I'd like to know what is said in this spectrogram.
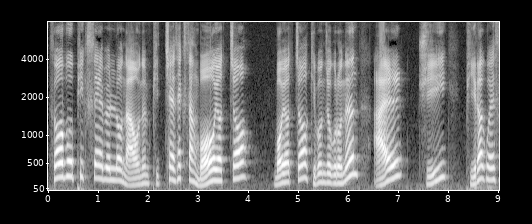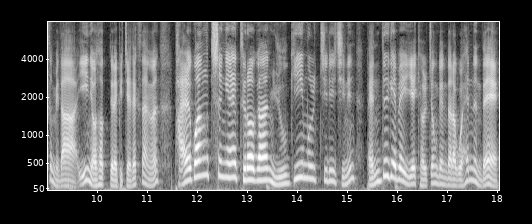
서브 픽셀별로 나오는 빛의 색상 뭐였죠? 뭐였죠? 기본적으로는 R, G, B라고 했습니다. 이 녀석들의 빛의 색상은 발광층에 들어간 유기물질이 지닌 밴드갭에 의해 결정된다라고 했는데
